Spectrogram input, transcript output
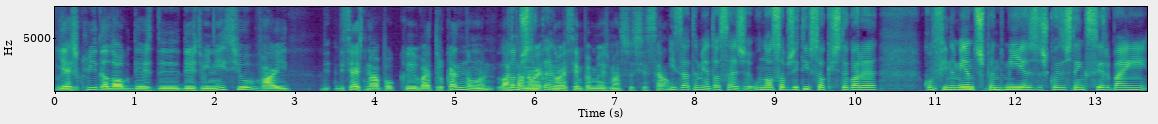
e é escolhida logo desde, desde o início, vai Disseste-me há pouco que vai trocando, não, lá Vamos está, não é, não é sempre a mesma associação. Exatamente, ou seja, o nosso objetivo, só que isto agora confinamentos, pandemias, as coisas têm que ser bem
